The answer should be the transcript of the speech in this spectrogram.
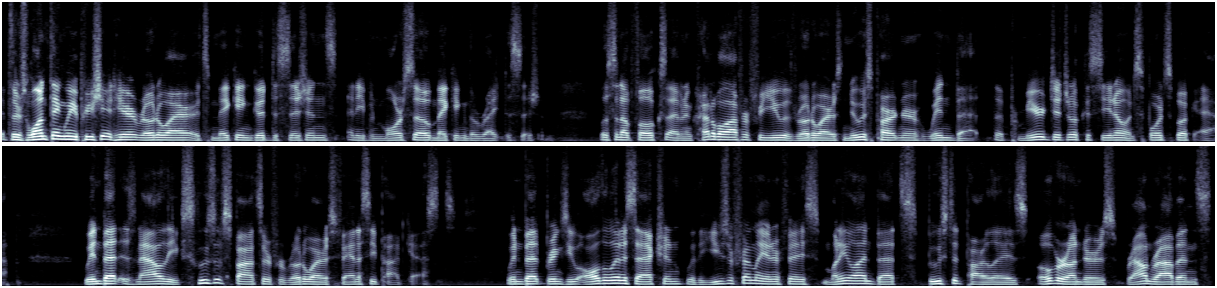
If there's one thing we appreciate here at RotoWire, it's making good decisions and even more so making the right decision. Listen up, folks. I have an incredible offer for you with RotoWire's newest partner, WynnBET, the premier digital casino and sportsbook app. WynnBET is now the exclusive sponsor for RotoWire's fantasy podcasts. WynnBET brings you all the latest action with a user friendly interface, moneyline bets, boosted parlays, over unders, round robins,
